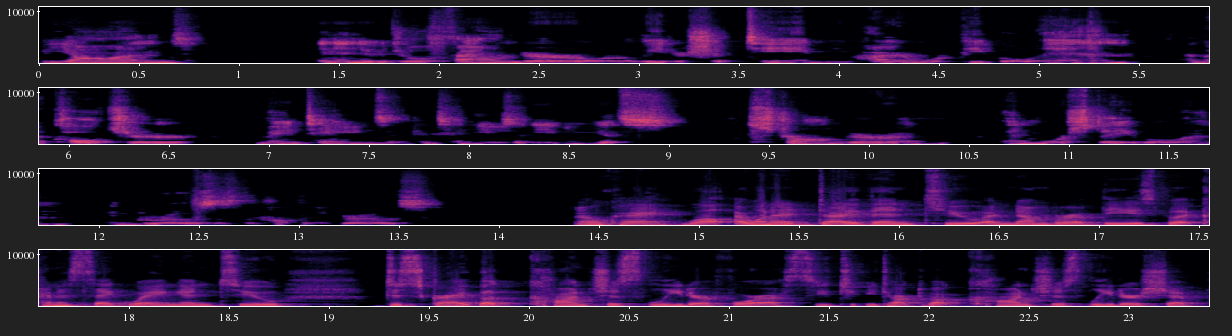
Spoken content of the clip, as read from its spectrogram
beyond an individual founder or a leadership team. You hire more people in, and the culture maintains and continues and even gets stronger and, and more stable and, and grows as the company grows. Okay. Well, I want to dive into a number of these, but kind of segueing into describe a conscious leader for us. You, t- you talked about conscious leadership.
